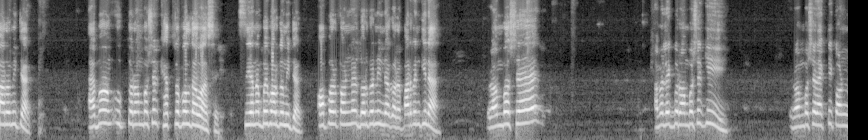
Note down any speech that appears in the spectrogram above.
বারো মিটার এবং উক্ত রম্বসের ক্ষেত্রফল দেওয়া আছে ছিয়ানব্বই বর্গ মিটার। অপর কর্ণের দৈর্ঘ্য নির্ণয় করো, পারবেন কি না? রম্বসে, আমরা লিখব রম্বসের কি? রম্বসের একটি কর্ণ।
